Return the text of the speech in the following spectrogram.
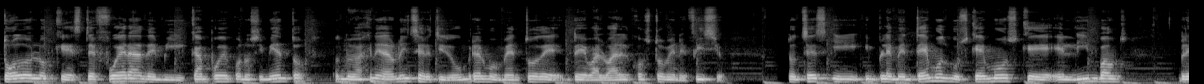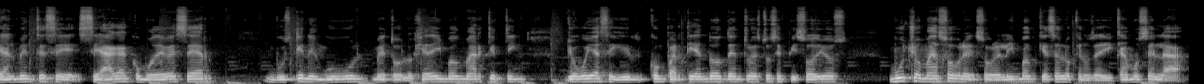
todo lo que esté fuera de mi campo de conocimiento pues me va a generar una incertidumbre al momento de, evaluar el costo-beneficio. Entonces implementemos, busquemos que el inbound realmente se, se haga como debe ser, busquen en Google metodología de inbound marketing. Yo voy a seguir compartiendo dentro de estos episodios mucho más sobre, sobre el inbound, que es a lo que nos dedicamos en la,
